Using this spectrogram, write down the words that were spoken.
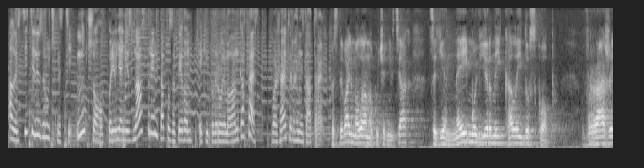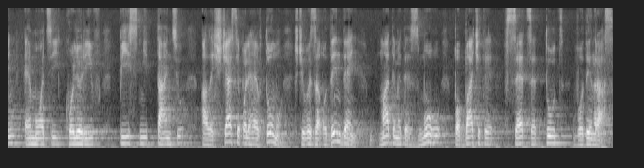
Але всі ці незручності нічого в порівнянні з настроєм та позитивом, який подарує Маланка Фест, вважають організатори. Фестиваль Маланок у Чернівцях це є неймовірний калейдоскоп вражень, емоцій, кольорів, пісні, танцю. Але щастя полягає в тому, що ви за один день матимете змогу побачити все це тут в один раз.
